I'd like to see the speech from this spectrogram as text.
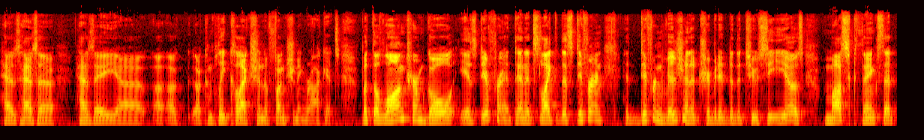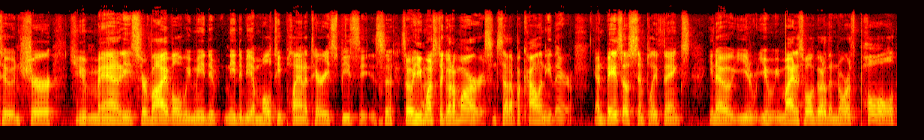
has has a has a, uh, a, a, complete collection of functioning rockets. But the long term goal is different. And it's like this different, different vision attributed to the two CEOs. Musk thinks that to ensure humanity's survival, we need to, need to be a multiplanetary species. So he wants to go to Mars and set up a colony there. And Bezos simply thinks, you know, you, you, you might as well go to the North Pole.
